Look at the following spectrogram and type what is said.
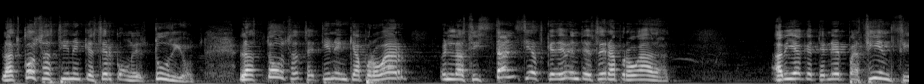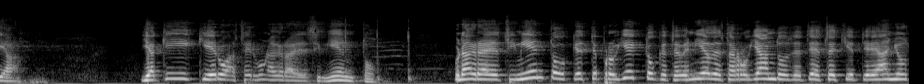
Las cosas tienen que ser con estudios. Las cosas se tienen que aprobar en las instancias que deben de ser aprobadas. Había que tener paciencia. Y aquí quiero hacer un agradecimiento. Un agradecimiento que este proyecto que se venía desarrollando desde hace siete años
